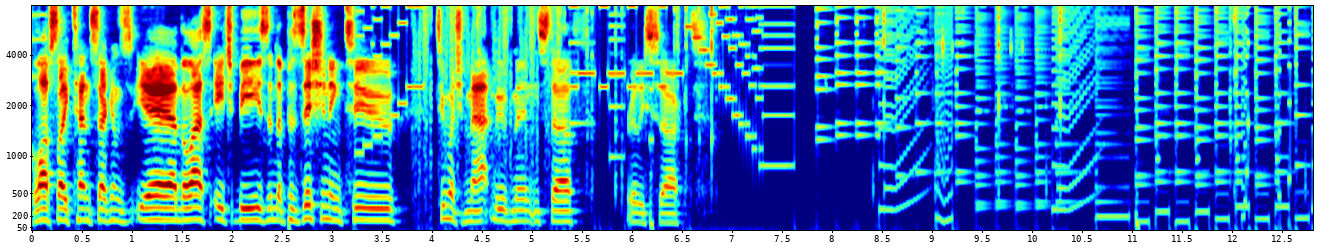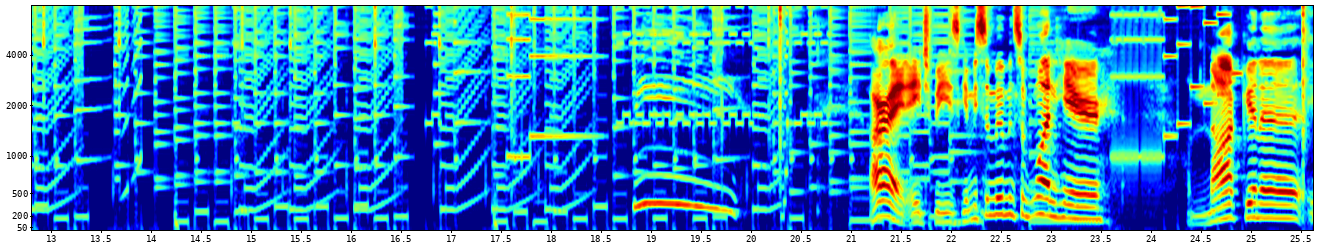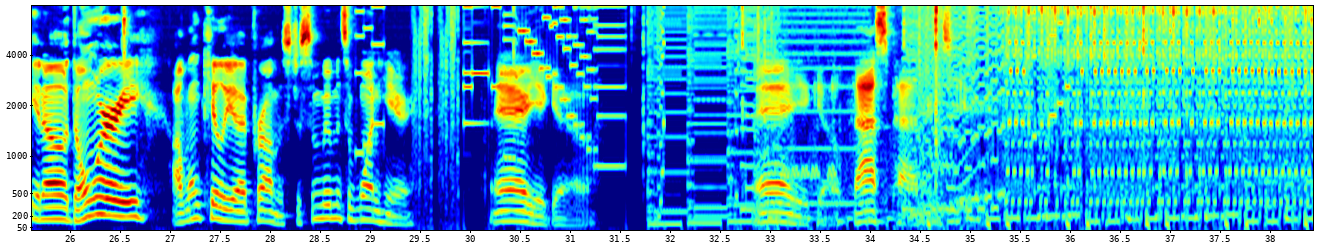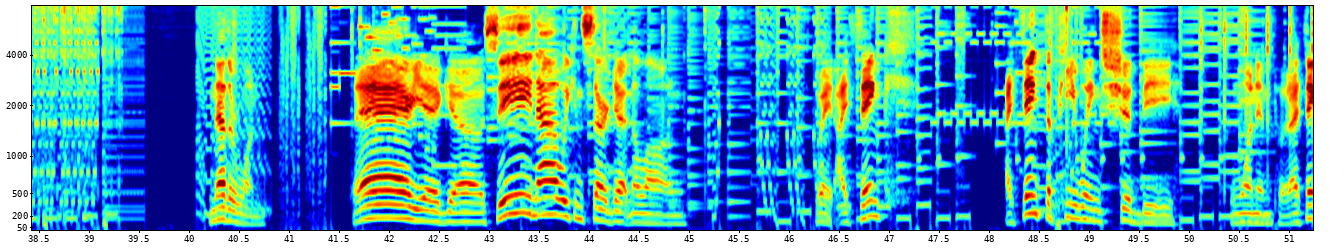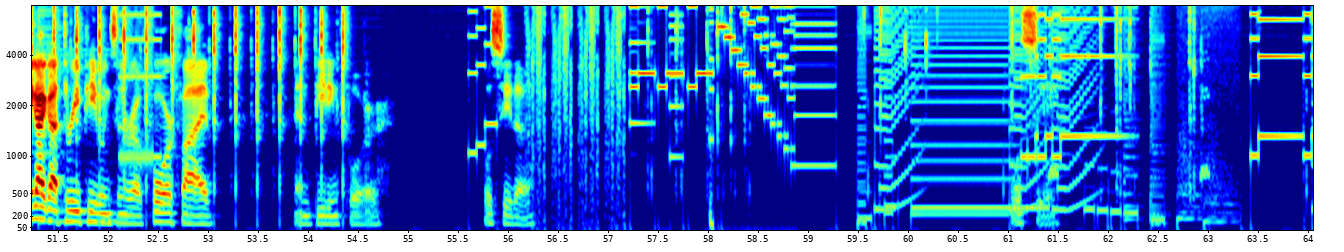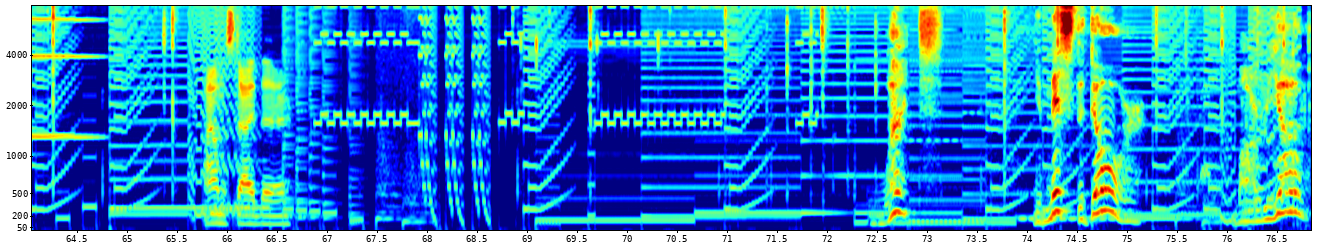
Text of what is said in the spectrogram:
Lost like 10 seconds. Yeah, the last HBs and the positioning too. Too much map movement and stuff. Really sucked. Alright, HBs, give me some movements of one here. I'm not gonna, you know, don't worry. I won't kill you, I promise. Just some movements of one here. There you go. There you go. Fast patterns here. Another one. There you go. See, now we can start getting along. Wait, I think... I think the P-Wings should be one input. I think I got three P-Wings in a row. Four, five, and beating four. We'll see, though. let's see. I almost died there. What? You missed the door! Mario!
